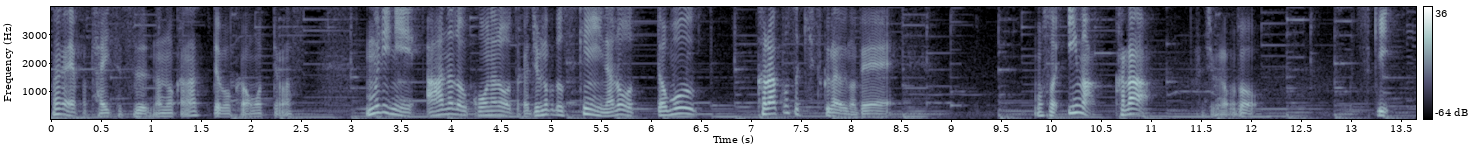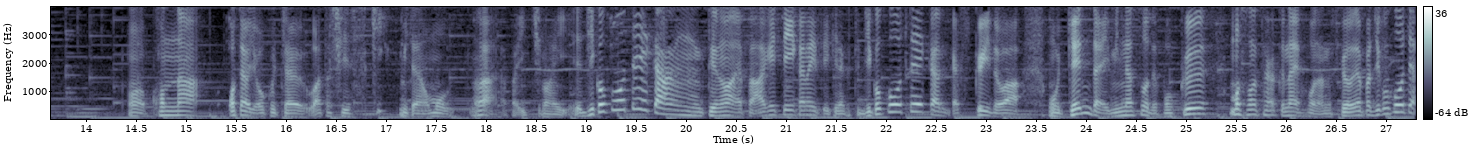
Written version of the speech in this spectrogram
これがやっぱ大切なのかなって僕は思ってます。無理にああなろうこうなろうとか自分のことを好きになろうって思うからこそきつくなるので、もうその今から自分のことを好きもうこんなお便り送っちゃう私好きみたいな思うのがやっぱ一番いい。自己肯定感っていうのはやっぱ上げていかないといけなくて自己肯定感が低いのはもう現代みんなそうで僕もそんな高くない方なんですけどやっぱ自己肯定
